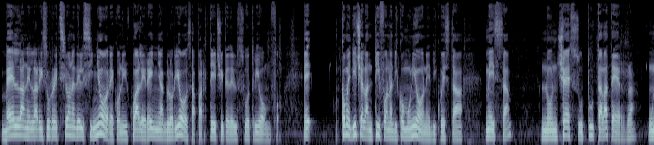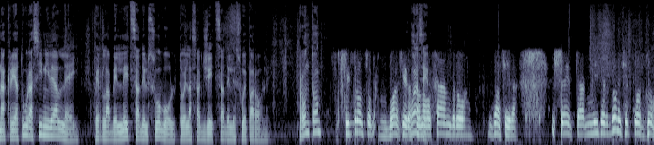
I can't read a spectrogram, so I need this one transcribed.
bella nella risurrezione del Signore, con il quale regna gloriosa, partecipe del suo trionfo. E, come dice l'antifona di comunione di questa messa, non c'è su tutta la terra una creatura simile a lei, per la bellezza del suo volto e la saggezza delle sue parole. Pronto? Sì, pronto. Buonasera, Buonasera. sono Sandro. Buonasera. Senta, mi perdoni se torno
